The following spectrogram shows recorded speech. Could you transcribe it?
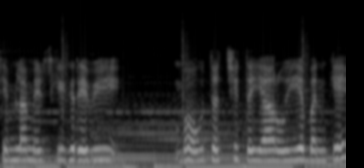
शिमला मिर्च की ग्रेवी बहुत अच्छी तैयार हुई है बनके।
